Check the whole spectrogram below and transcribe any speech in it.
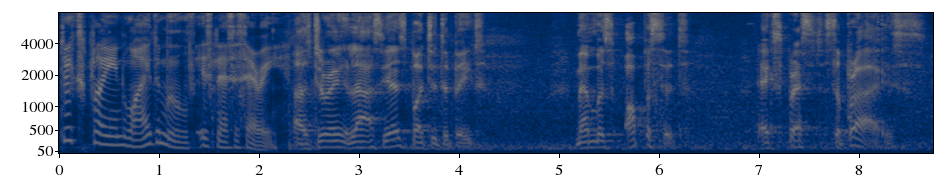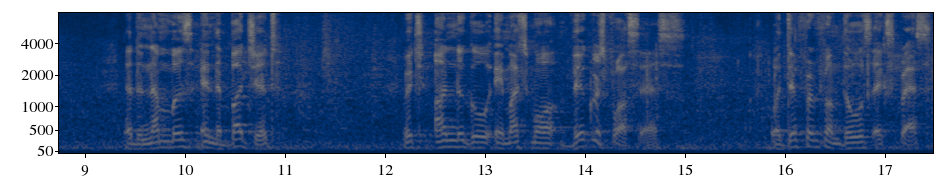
to explain why the move is necessary. As during last year's budget debate, members opposite expressed surprise that the numbers in the budget which undergo a much more vigorous process were different from those expressed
